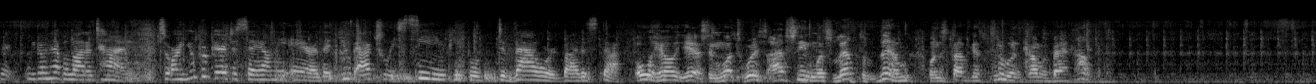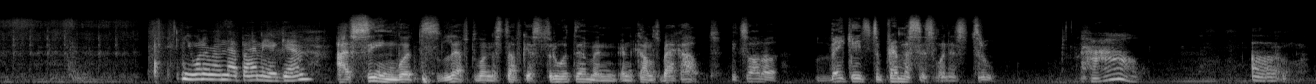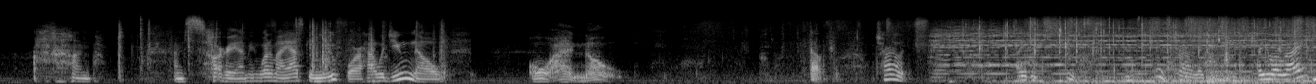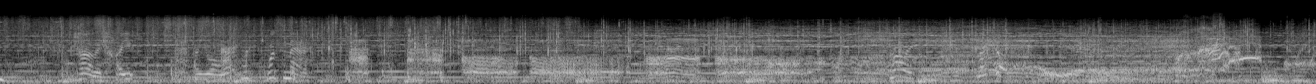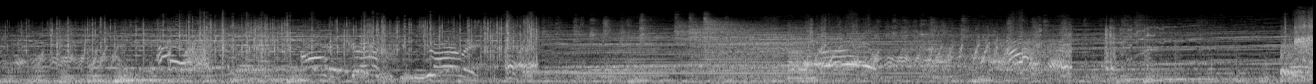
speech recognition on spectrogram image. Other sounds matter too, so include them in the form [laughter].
Rick, we don't have a lot of time. So are you prepared to say on the air that you've actually seen people devoured by the stuff? Oh, hell yes. And what's worse, I've seen what's left of them when the stuff gets through and comes back out. You want to run that by me again? I've seen what's left when the stuff gets through with them and, and comes back out. It sort of vacates the premises when it's through. How? Uh, [laughs] I'm, I'm sorry. I mean, what am I asking you for? How would you know? Oh, I know. Oh, Charlie. Are you, Charlie, are you all right? Charlie, are you, are you all right? What's the matter? Uh, uh, Oh!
